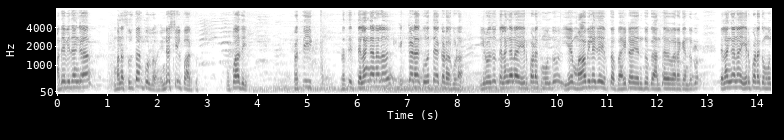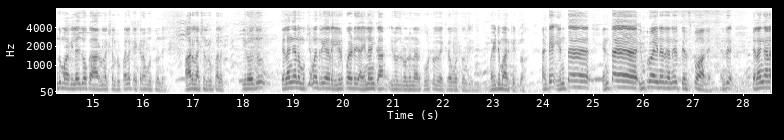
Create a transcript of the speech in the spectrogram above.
అదేవిధంగా మన సుల్తాన్పూర్లో ఇండస్ట్రియల్ పార్క్ ఉపాధి. ప్రతి ప్రతి తెలంగాణలో ఎక్కడ పోతే అక్కడ కూడా. ఈరోజు తెలంగాణ ఏర్పడక ముందు ఏ మా విలేజే చెప్తా బయట ఎందుకు అంతవరకు ఎందుకు? తెలంగాణ ఏర్పడక ముందు మా విలేజ్లో ఒక ఆరు లక్షల రూపాయలకు ఎకరా పోతుండే. ఆరు లక్షల రూపాయలకు. ఈరోజు తెలంగాణ ముఖ్యమంత్రి గారు ఏర్పాటు అయినాక ఈరోజు రెండున్నర కోట్లు ఎక్కరబోతుంది బయట మార్కెట్లో. అంటే ఎంత ఎంత ఇంప్రూవ్ అయినది అనేది తెలుసుకోవాలి. అంటే తెలంగాణ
